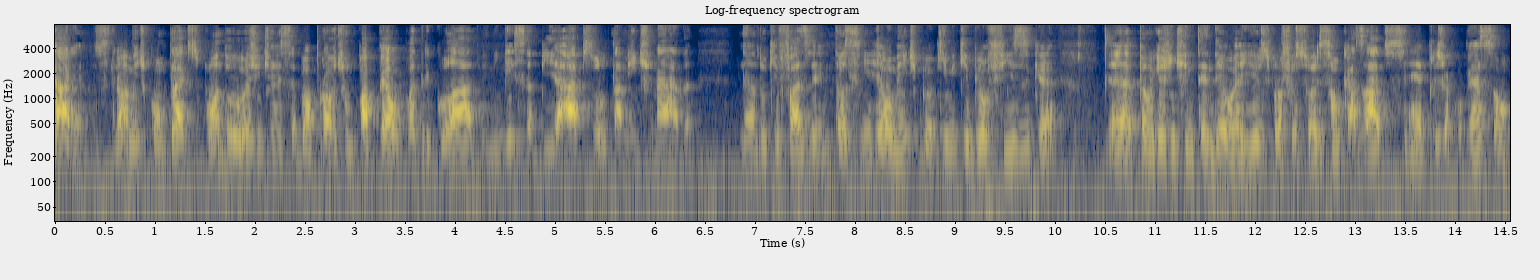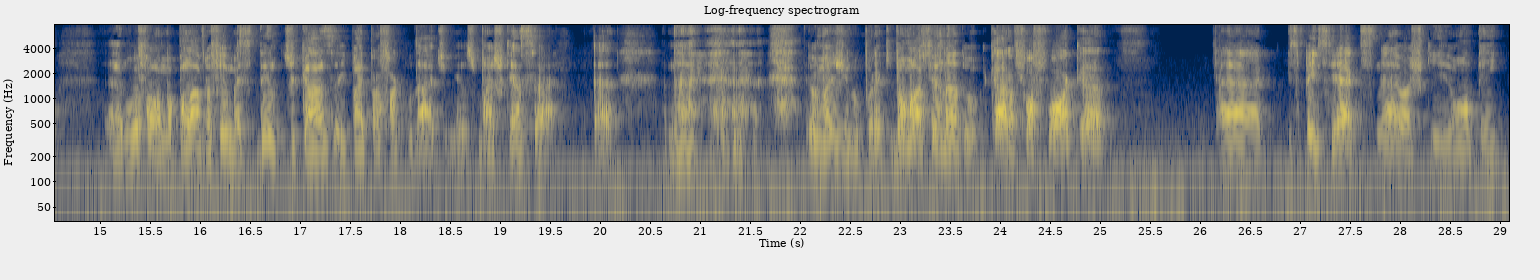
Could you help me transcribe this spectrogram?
cara, extremamente complexo. Quando a gente recebeu a prova, tinha um papel quadriculado e ninguém sabia absolutamente nada né, do que fazer. Então, assim, realmente, bioquímica e biofísica, é, pelo que a gente entendeu aí, os professores são casados sempre, já começam, é, não vou falar uma palavra feia, mas dentro de casa e vai para a faculdade mesmo. Acho que essa. É, né? Eu imagino por aqui. Vamos lá, Fernando. Cara, fofoca. É, SpaceX, né? Eu acho que ontem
